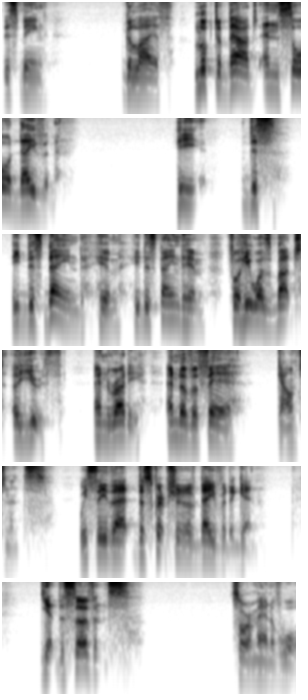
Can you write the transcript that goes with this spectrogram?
this being Goliath, looked about and saw David, he, dis, he disdained him, he disdained him, for he was but a youth, and ruddy, and of a fair countenance. We see that description of David again. Yet the servants saw a man of war.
